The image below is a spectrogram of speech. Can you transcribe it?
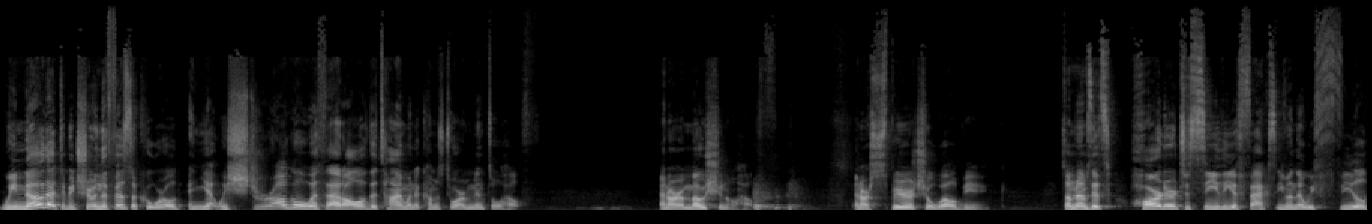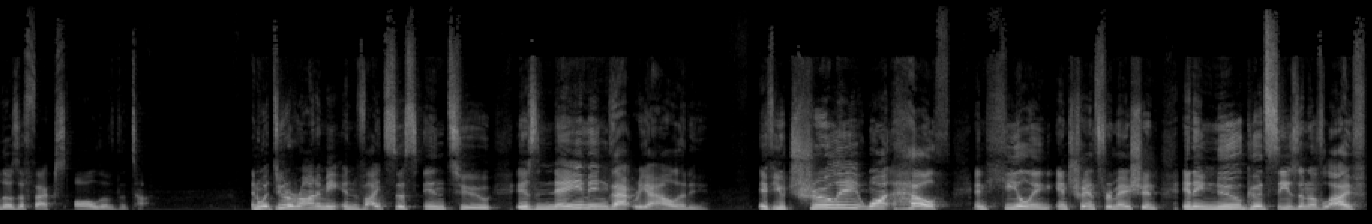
We know that to be true in the physical world, and yet we struggle with that all of the time when it comes to our mental health and our emotional health and our spiritual well being. Sometimes it's harder to see the effects, even though we feel those effects all of the time. And what Deuteronomy invites us into is naming that reality. If you truly want health and healing and transformation in a new good season of life,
